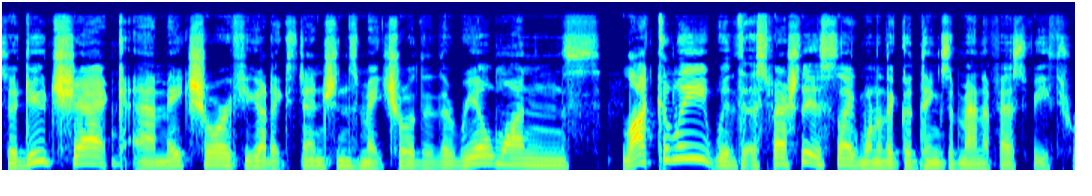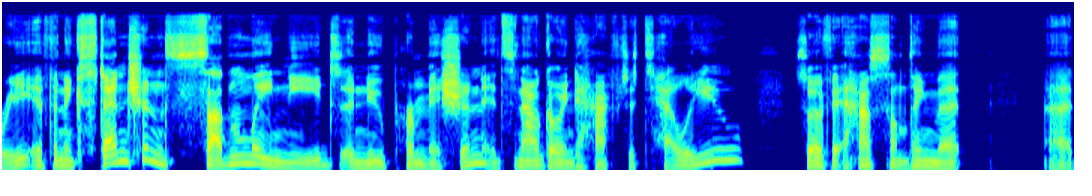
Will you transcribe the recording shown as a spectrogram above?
So do check, uh, make sure if you got extensions, make sure they're the real ones. Luckily, with especially this is like one of the good things of Manifest v3, if an extension suddenly needs a new permission, it's now going to have to tell you. So if it has something that uh,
